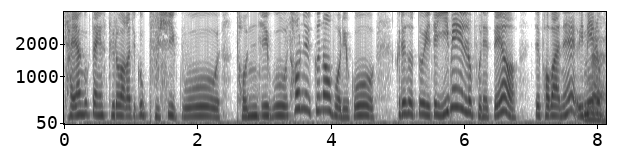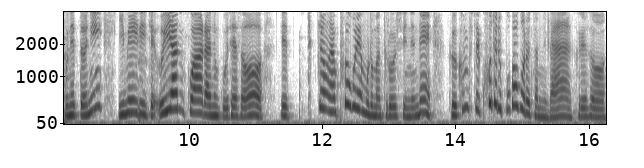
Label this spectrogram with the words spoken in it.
자유한국당에서 들어와가지고 부시고 던지고 선을 끊어버리고 그래서 또 이제 이메일로 보냈대요. 법안을 이메일로 네. 보냈더니 이메일이 이제 의안과라는 곳에서 특정한 프로그램으로만 들어올 수 있는데 그 컴퓨터의 코드를 뽑아버렸답니다. 그래서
